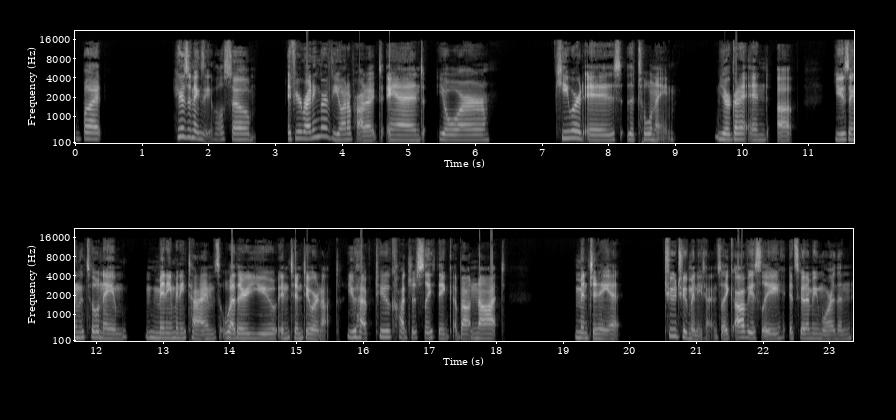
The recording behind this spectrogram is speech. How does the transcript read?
But here's an example. So if you're writing a review on a product and your keyword is the tool name, you're going to end up using the tool name many, many times, whether you intend to or not. You have to consciously think about not mentioning it too, too many times. Like, obviously, it's going to be more than,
